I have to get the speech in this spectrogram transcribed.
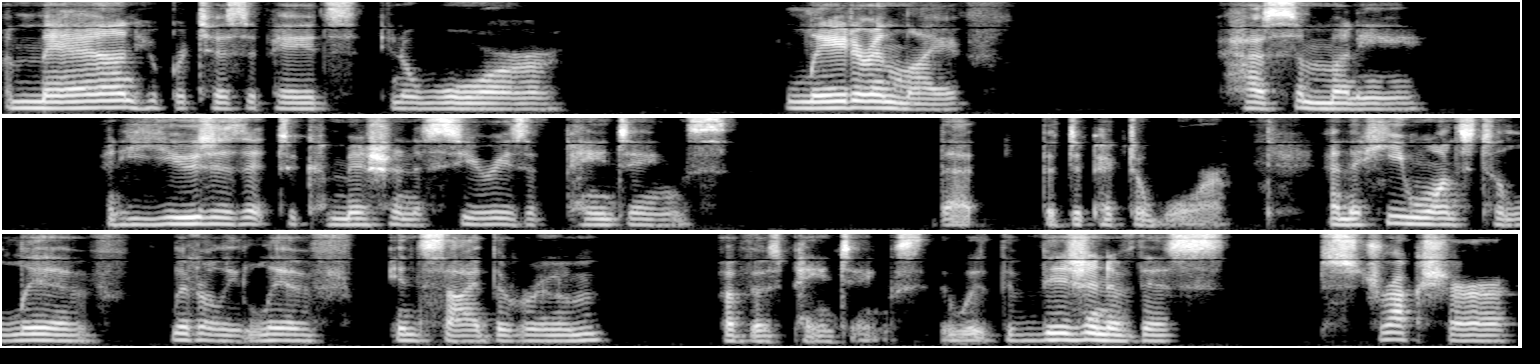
a man who participates in a war later in life has some money and he uses it to commission a series of paintings that that depict a war and that he wants to live literally live inside the room of those paintings the, the vision of this structure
